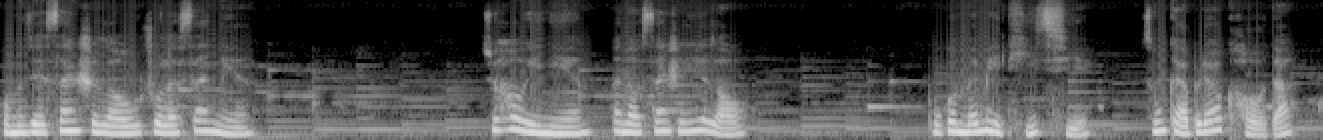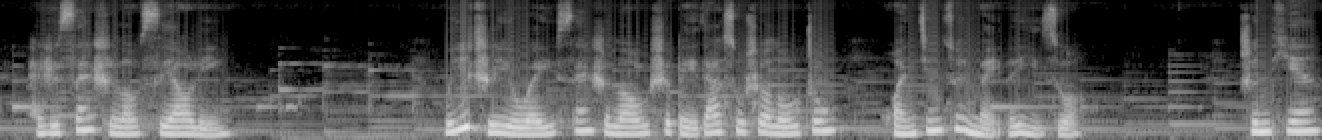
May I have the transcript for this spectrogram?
我们在三十楼住了三年，最后一年搬到三十一楼。不过每每提起，总改不了口的还是三十楼四幺零。我一直以为三十楼是北大宿舍楼中环境最美的一座。春天，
